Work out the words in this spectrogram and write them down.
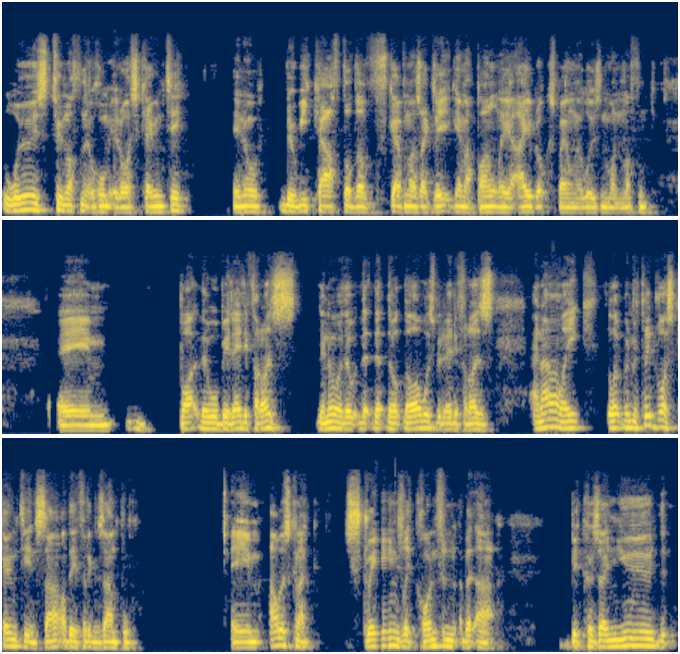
lose 2 nothing at home to Ross County. You know, the week after they've given us a great game, apparently at Ibrox by only losing 1 nothing. Um, but they will be ready for us. You know, they'll, they'll, they'll, always be ready for us. And I like, like when we played Ross County on Saturday, for example, um, I was kind of strangely confident about that because I knew that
